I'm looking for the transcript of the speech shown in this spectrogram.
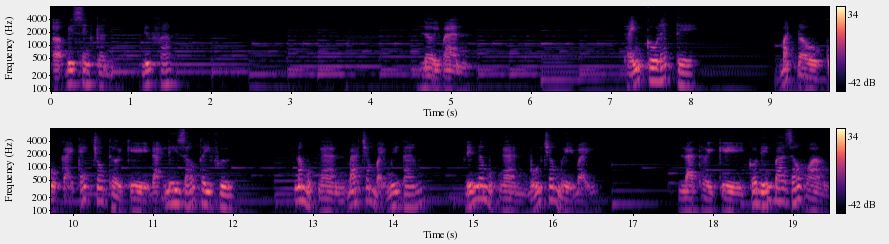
ở Besançon, nước Pháp. Lời bàn Thánh Colette bắt đầu cuộc cải cách trong thời kỳ Đại Ly giáo Tây Phương năm 1378 đến năm 1417 là thời kỳ có đến ba giáo hoàng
